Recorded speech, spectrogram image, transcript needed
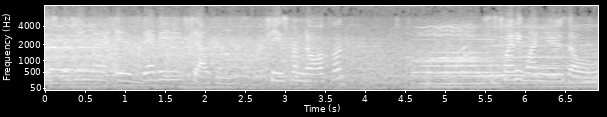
Miss Virginia is Debbie Shelton. She's from Norfolk. She's 21 years old.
